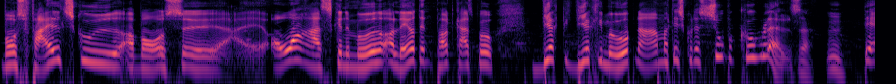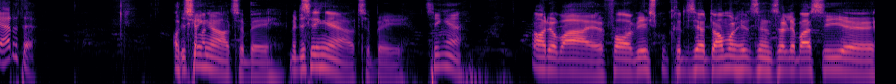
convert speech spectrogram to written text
vores fejlskud og vores øh, overraskende måde at lave den podcast på. Virkelig, virkelig med åbne arme. Det er sgu da super cool, altså. Mm. Det er det da. Og Det ting er tilbage. Men det... Ting er tilbage. Ting er. Og det var bare, øh, for at vi ikke skulle kritisere dommeren hele tiden, så vil jeg bare sige øh,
